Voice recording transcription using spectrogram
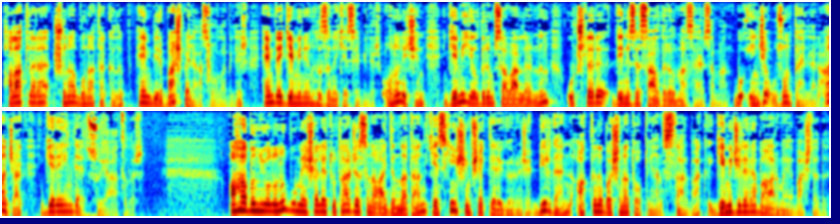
halatlara şuna buna takılıp hem bir baş belası olabilir hem de geminin hızını kesebilir. Onun için gemi yıldırım savarlarının uçları denize saldırılmaz her zaman. Bu ince uzun teller ancak gereğinde suya atılır. Ahab'ın yolunu bu meşale tutarcasına aydınlatan keskin şimşekleri görünce birden aklını başına toplayan Starbuck gemicilere bağırmaya başladı.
